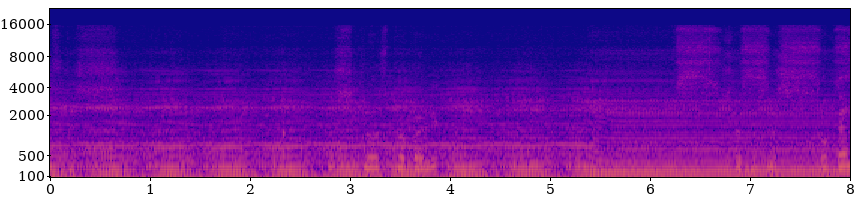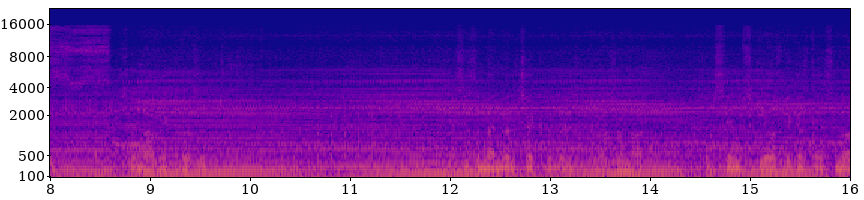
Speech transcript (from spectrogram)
if this is closed properly. So this is open. So now we close it. This is a manual check whether it's closed or not. It seems closed because there's no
